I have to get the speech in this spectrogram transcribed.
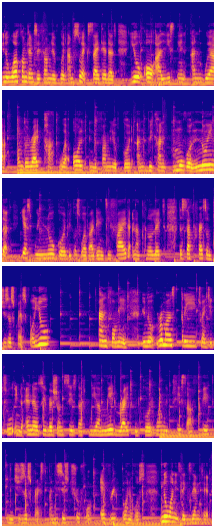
you know welcome them to the family of God. I'm so excited that you all are listening and we're on the right path. We're all in the family of God and we can move on knowing that yes, we know God because we have identified and acknowledged the sacrifice of Jesus Christ for you and for me you know romans 3 22 in the nlt version says that we are made right with god when we place our faith in jesus christ. And this is true for every one of us. No one is exempted.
